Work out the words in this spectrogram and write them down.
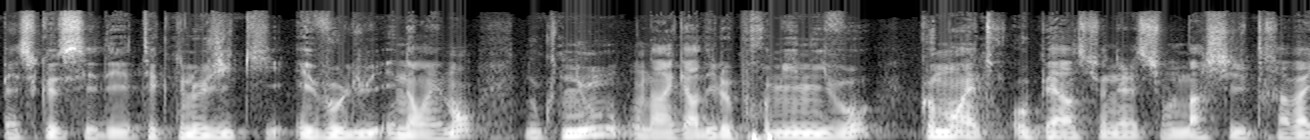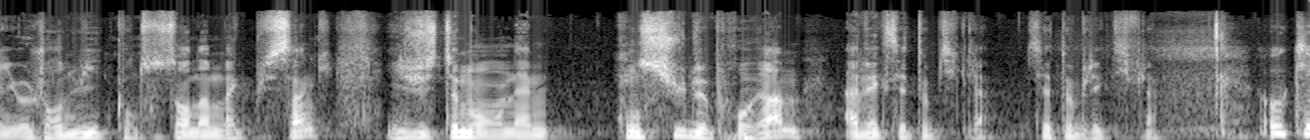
parce que c'est des technologies qui évoluent énormément. Donc nous, on a regardé le premier niveau, comment être opérationnel sur le marché du travail aujourd'hui quand on sort d'un bac plus 5. Et justement, on a conçu le programme avec cette optique-là, cet objectif-là. Ok,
